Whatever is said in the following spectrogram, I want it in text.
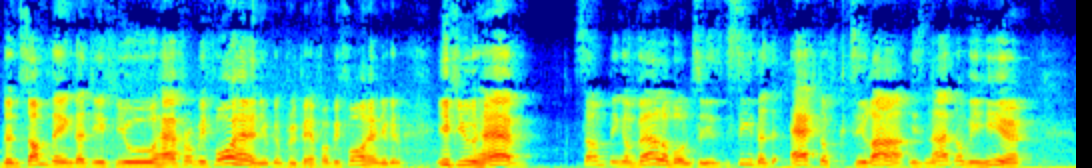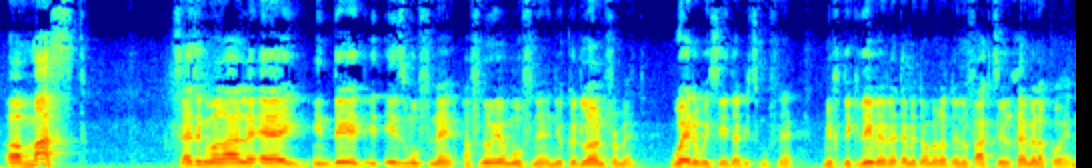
than something that if you have from beforehand, you can prepare for beforehand. You can, if you have something available, so you see that the act of ktsira is not over here a must. Says the Gemara A, indeed, it is mufne, afnuya mufne, and you could learn from it. Where do we see that it's mufne? מכתכתיב הבאתם את עומר התנופה קצירכם אל הכהן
